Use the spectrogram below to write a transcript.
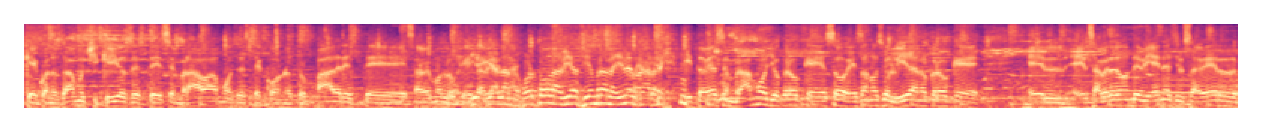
que cuando estábamos chiquillos este, sembrábamos este, con nuestro padre, este, sabemos lo que es. Y, a lo mejor todavía siembran ahí en el jardín. Y todavía sembramos, yo creo que eso, eso no se olvida, no creo que el, saber de dónde vienes, el saber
